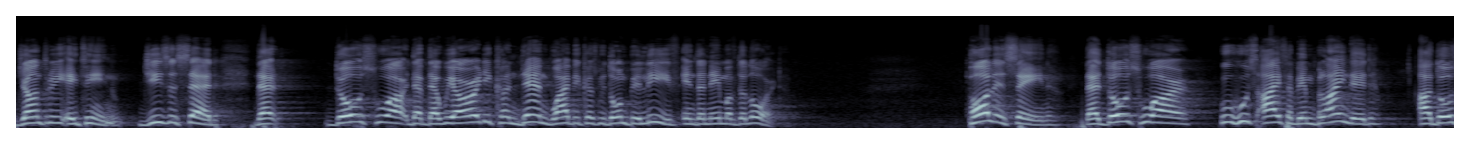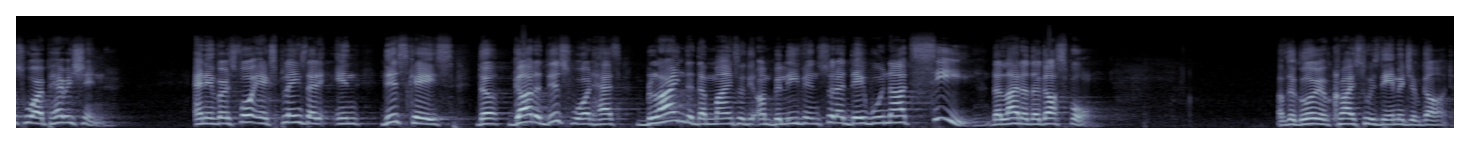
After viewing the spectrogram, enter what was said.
John 3 18. Jesus said that those who are that, that we are already condemned. Why? Because we don't believe in the name of the Lord. Paul is saying that those who are who, whose eyes have been blinded are those who are perishing. And in verse 4, it explains that in this case, the God of this world has blinded the minds of the unbelieving so that they will not see the light of the gospel of the glory of Christ, who is the image of God.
